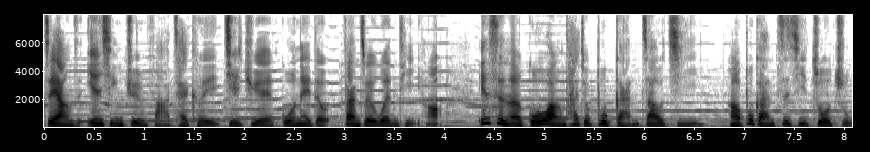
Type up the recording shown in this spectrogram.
这样子严刑峻法才可以解决国内的犯罪问题哈。因此呢，国王他就不敢着急啊，不敢自己做主，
